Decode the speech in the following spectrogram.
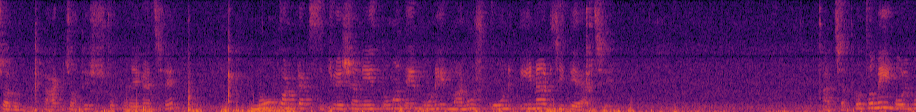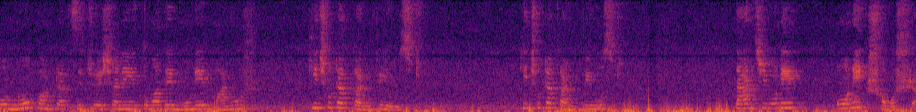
চলো কার্ড যথেষ্ট পড়ে গেছে। নো কন্ট্যাক্ট সিচুয়েশনে তোমাদের মনের মানুষ কোন এনার্জিতে আছে? আচ্ছা প্রথমেই বলব নো কন্ট্যাক্ট সিচুয়েশনে তোমাদের মনের মানুষ কিছুটা কনফিউজড কিছুটা কনফিউজড তার জীবনে অনেক সমস্যা,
